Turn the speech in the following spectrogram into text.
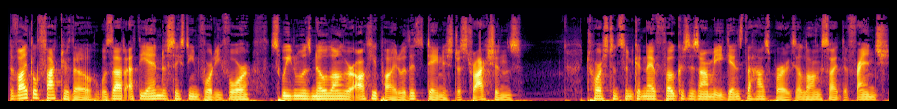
The vital factor, though, was that at the end of 1644, Sweden was no longer occupied with its Danish distractions. Torstenson could now focus his army against the Habsburgs alongside the French,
